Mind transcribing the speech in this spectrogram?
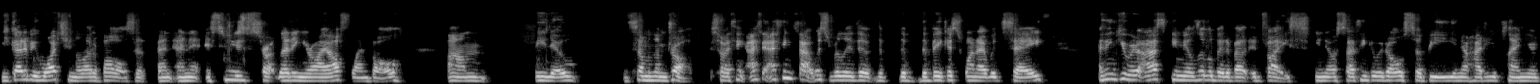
you got to be watching a lot of balls, and, and as soon as you start letting your eye off one ball, um, you know, some of them drop. So I think I, th- I think that was really the, the the biggest one I would say. I think you were asking me a little bit about advice, you know. So I think it would also be, you know, how do you plan your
